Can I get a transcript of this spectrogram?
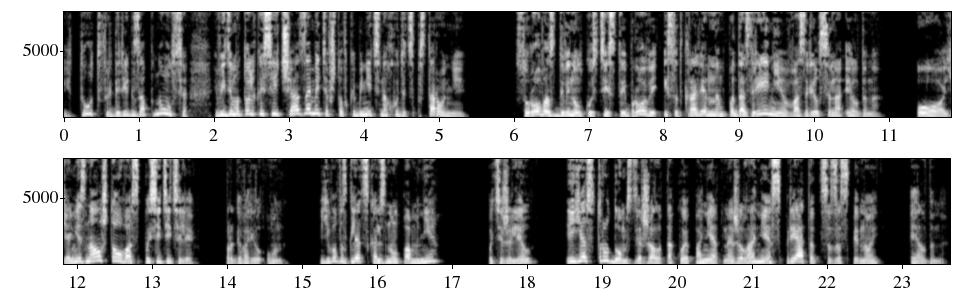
И тут Фредерик запнулся, видимо, только сейчас заметив, что в кабинете находятся посторонние. Сурово сдвинул кустистые брови и с откровенным подозрением возрился на Элдона. «О, я не знал, что у вас посетители», — проговорил он. Его взгляд скользнул по мне, потяжелел, и я с трудом сдержала такое понятное желание спрятаться за спиной Элдона.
